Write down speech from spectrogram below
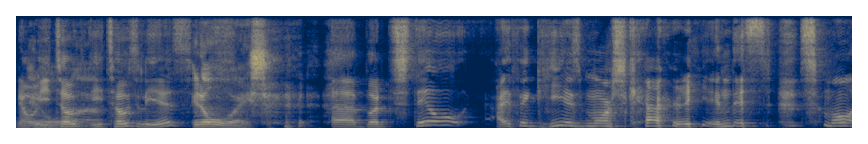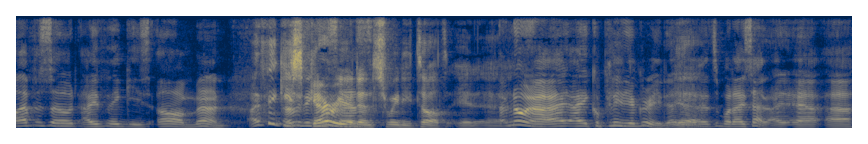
no, he, all, to- he totally is. in all ways. Uh, but still, I think he is more scary in this small episode. I think he's, oh man. I think he's Everything he scarier says- than Sweeney Todd. In, uh, No, no, I, I completely agree. That- Yeah. That's what I said. I, uh, uh,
